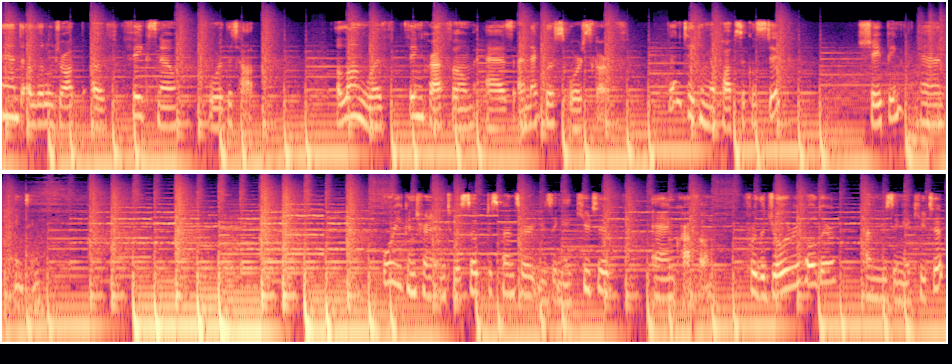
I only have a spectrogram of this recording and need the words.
And a little drop of fake snow for the top along with thin craft foam as a necklace or scarf. Then taking a popsicle stick, shaping, and painting. Or you can turn it into a soap dispenser using a Q-tip and craft foam. For the jewelry holder, I'm using a Q-tip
